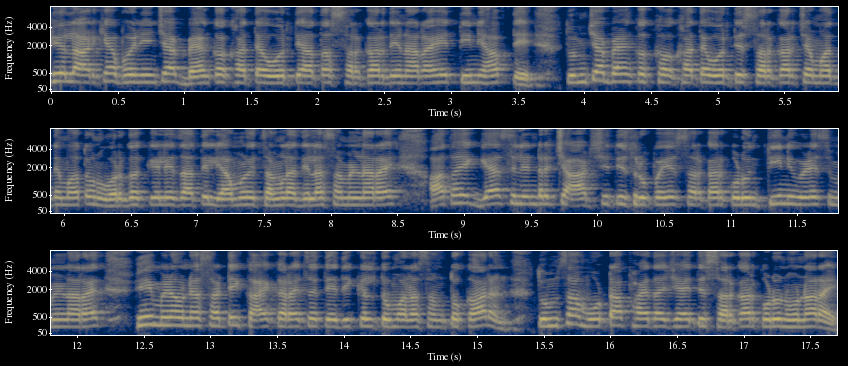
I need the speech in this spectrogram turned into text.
हे लाडक्या बहिणींच्या बँक खात्यावरती आता सरकार देणार आहे. तीन हप्ते तुमच्या बँक ख- खात्यावरती सरकारच्या माध्यमातून वर्ग केले जातील यामुळे चांगला दिलासा मिळणार आहे. आता हे गॅस सिलेंडरचे आठशे तीस रुपये हे सरकारकडून तीन वेळेस मिळणार आहेत. हे मिळवण्यासाठी काय करायचं ते देखील तुम्हाला सांगतो. कारण तुमचा मोठा फायदा जे आहे ते सरकारकडून होणार आहे.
